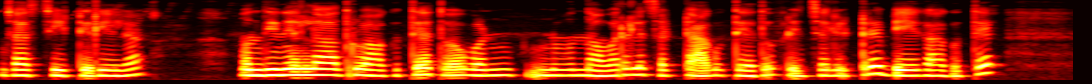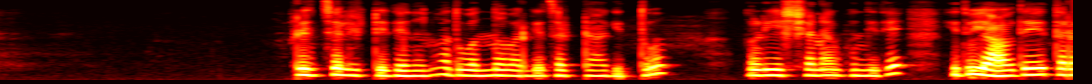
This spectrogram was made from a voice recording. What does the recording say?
ಜಾಸ್ತಿ ಇಟ್ಟಿರಲಿಲ್ಲ. ಒಂದು ದಿನ ಆದರೂ ಆಗುತ್ತೆ ಅಥವಾ ಒನ್ ಒನ್ ಅವರಲ್ಲೇ ಸೆಟ್ ಆಗುತ್ತೆ ಅದು. ಫ್ರಿಜ್ಜಲ್ಲಿ ಇಟ್ಟರೆ ಬೇಗ ಆಗುತ್ತೆ. ಫ್ರಿಜ್ಜಲ್ಲಿ ಇಟ್ಟಿದ್ದೆ ನಾನು. ಅದು ಒನ್ ಅವರ್ಗೆ ಸೆಟ್ ಆಗಿತ್ತು. ನೋಡಿ ಎಷ್ಟು ಚೆನ್ನಾಗಿ ಬಂದಿದೆ. ಇದು ಯಾವುದೇ ಥರ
